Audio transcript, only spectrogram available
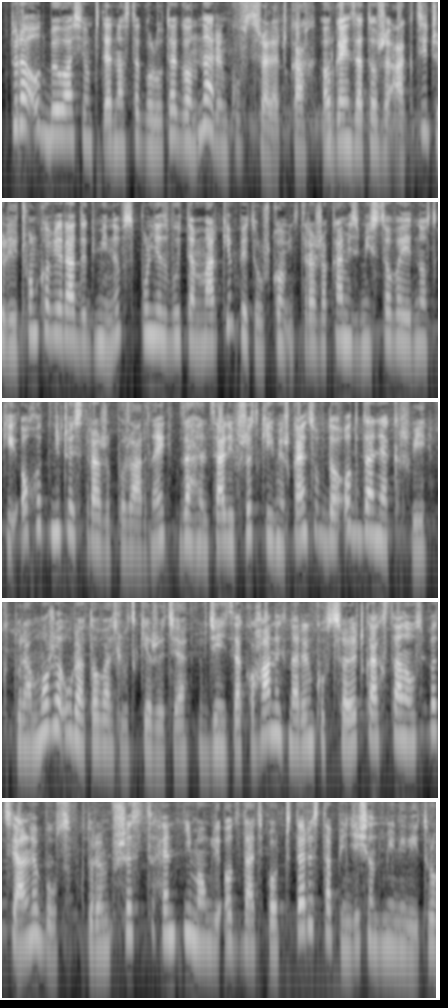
która odbyła się 14 lutego na rynku w Strzeleczkach. Organizatorzy akcji, czyli członkowie Rady Gminy wspólnie z wójtem Markiem Pietruszką i strażakami z miejscowej jednostki Ochotniczej Straży Pożarnej zachęcali wszystkich mieszkańców do oddania krwi, która może uratować ludzkie życie. W Dzień Zakochanych na rynku w Strzeleczkach stanął specjalny bus, w którym wszyscy chętni mogli oddać po 450 ml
